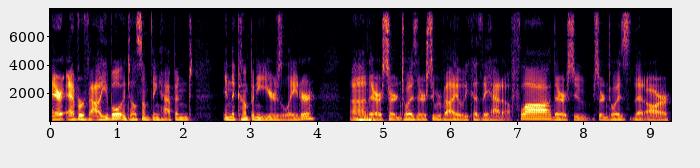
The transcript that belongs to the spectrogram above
ever valuable until something happened in the company years later. Uh, There are certain toys that are super valuable because they had a flaw. There are su- certain toys that are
